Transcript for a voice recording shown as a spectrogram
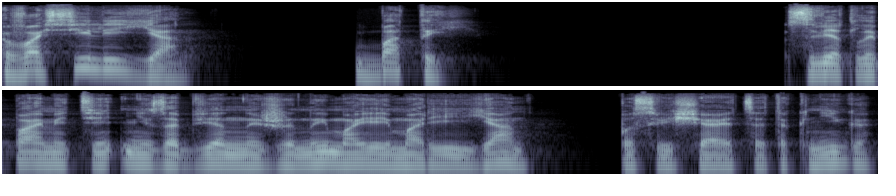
Василий Ян. Батый. Светлой памяти незабвенной жены моей Марии Ян посвящается эта книга,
